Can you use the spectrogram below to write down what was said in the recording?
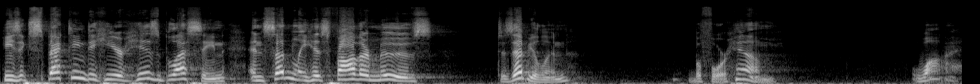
He's expecting to hear his blessing, and suddenly his father moves to Zebulun before him. Why?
